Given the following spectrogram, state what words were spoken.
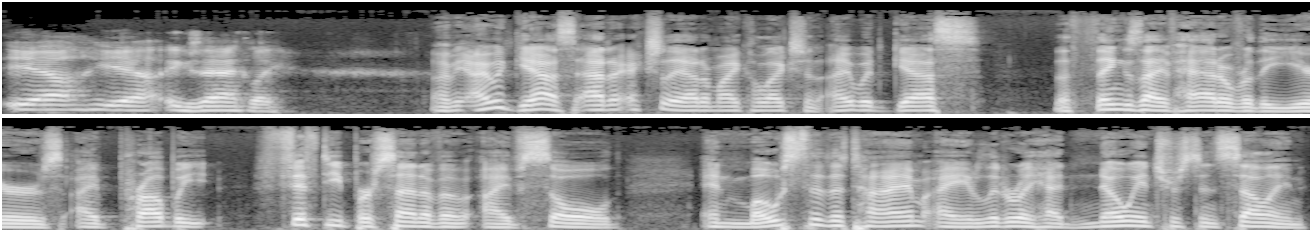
Yeah, yeah, exactly. I mean, I would guess out of, actually out of my collection, I would guess the things I've had over the years, I probably fifty percent of them I've sold, and most of the time I literally had no interest in selling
